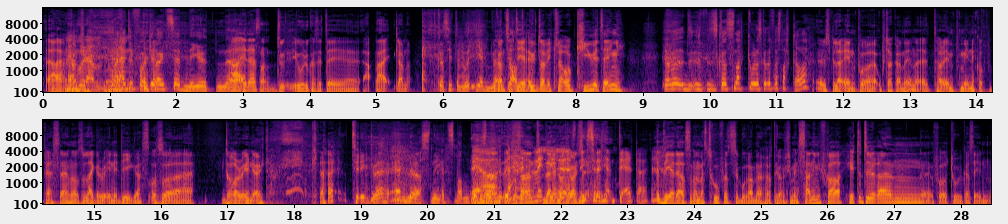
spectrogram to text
ja, ja, Men kanskje. hvordan, Nei, hvordan Du får ikke lagt sending uten uh... Nei, det er sant. Du, jo, du kan sitte i ja, Nei, glem det. Du kan sitte hvor? Hjemme? Du kan sitte i autovikler og kue ting. Ja, men du du skal snakke, Hvordan skal du få snakka, da? Du spiller inn på opptakene dine, tar det inn på minnekort på PC-en, og så legger du inn i Digas, og så eh, drar du inn i autovikler. Trygve, en løsningens mann. Ikke sant? Ikke sant? Veldig Dere løsningsorientert der. De av dere som er mest trofaste til programmet, hørte kanskje min sending fra hytteturen for to uker siden.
